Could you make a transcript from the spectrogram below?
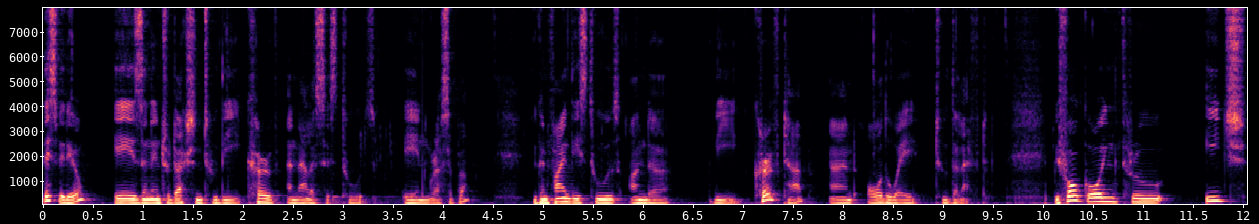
This video is an introduction to the curve analysis tools in Grasshopper. You can find these tools under the curve tab and all the way to the left. Before going through each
